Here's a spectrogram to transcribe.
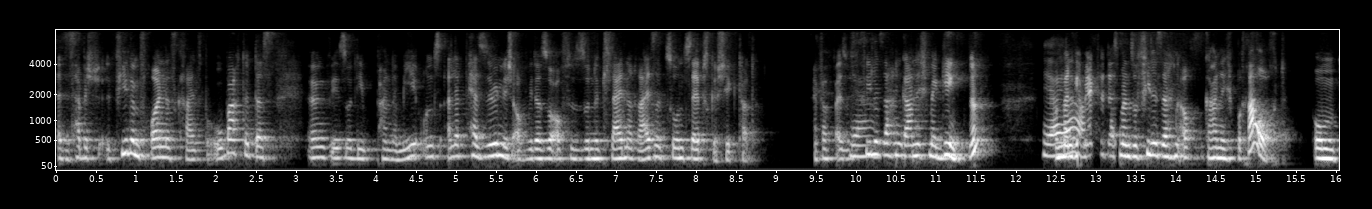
also das habe ich viel im Freundeskreis beobachtet, dass irgendwie so die Pandemie uns alle persönlich auch wieder so auf so eine kleine Reise zu uns selbst geschickt hat. Einfach weil so ja. viele Sachen gar nicht mehr ging. Ne? Ja, und man ja. gemerkt hat, dass man so viele Sachen auch gar nicht braucht, um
